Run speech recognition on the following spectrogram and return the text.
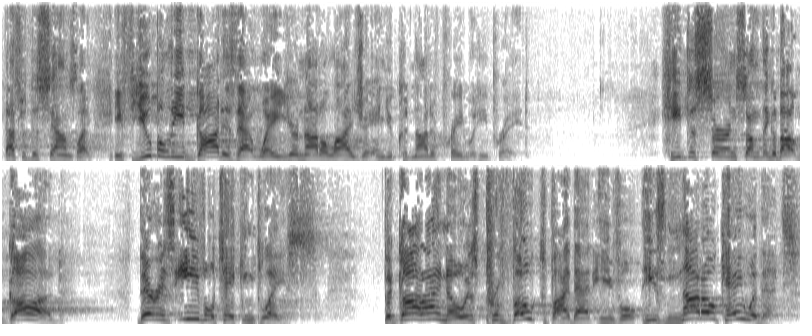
That's what this sounds like. If you believe God is that way, you're not Elijah and you could not have prayed what he prayed. He discerned something about God. There is evil taking place. The God I know is provoked by that evil. He's not okay with it.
